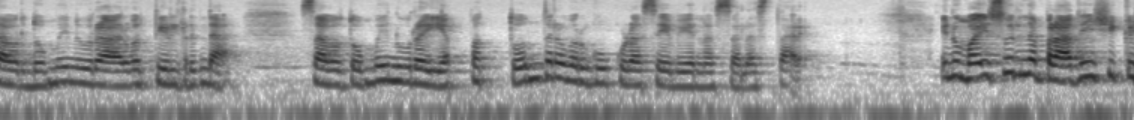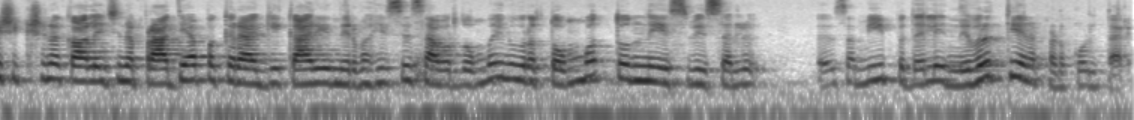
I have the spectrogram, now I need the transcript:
ಸಾವಿರದ ಒಂಬೈನೂರ ಅರವತ್ತೇಳರಿಂದ ಸಾವಿರದ ಒಂಬೈನೂರ ಎಪ್ಪತ್ತೊಂದರವರೆಗೂ ಕೂಡ ಸೇವೆಯನ್ನು ಸಲ್ಲಿಸ್ತಾರೆ. ಇನ್ನು ಮೈಸೂರಿನ ಪ್ರಾದೇಶಿಕ ಶಿಕ್ಷಣ ಕಾಲೇಜಿನ ಪ್ರಾಧ್ಯಾಪಕರಾಗಿ ಕಾರ್ಯನಿರ್ವಹಿಸಿ ಸಾವಿರದ ಒಂಬೈನೂರ ತೊಂಬತ್ತೊಂದನೇ ಇಸ್ವಿ ಸಲು, ಸಮೀಪದಲ್ಲಿ ನಿವೃತ್ತಿಯನ್ನು ಪಡ್ಕೊಳ್ತಾರೆ.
